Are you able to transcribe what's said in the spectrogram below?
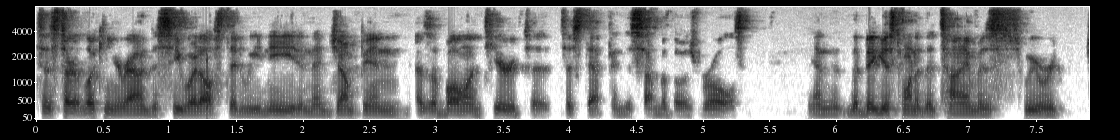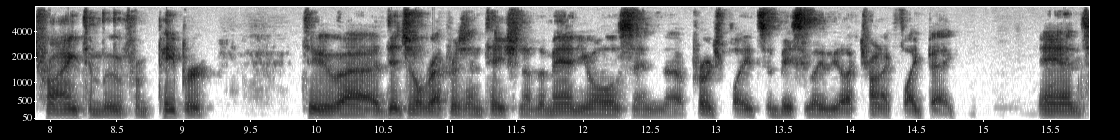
to start looking around to see what else did we need, and then jump in as a volunteer to to step into some of those roles. And the biggest one at the time was we were trying to move from paper to uh, a digital representation of the manuals and uh, approach plates and basically the electronic flight bag. And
